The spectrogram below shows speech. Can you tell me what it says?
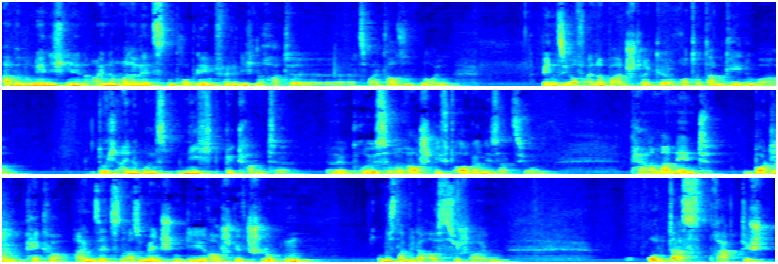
Aber nun nenne ich Ihnen eine meiner letzten Problemfälle, die ich noch hatte, 2009. Äh, Wenn Sie auf einer Bahnstrecke Rotterdam-Genua durch eine uns nicht bekannte äh, größere Rauschgiftorganisation permanent Bodypacker einsetzen, also Menschen, die Rauschgift schlucken, um es dann wieder auszuscheiden, und dass praktisch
